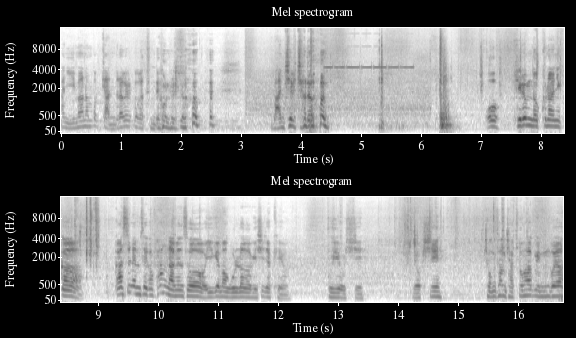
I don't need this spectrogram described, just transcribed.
한 2만 원밖에 안 들어갈 것 같은데 오늘도 17,000원. 오 기름 넣고 나니까 가스 냄새가 확 나면서 이게 막 올라가기 시작해요. VOC 역시 정상 작동하고 있는 거야.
